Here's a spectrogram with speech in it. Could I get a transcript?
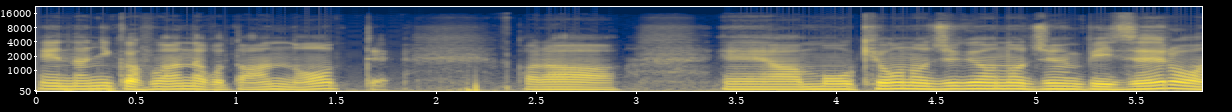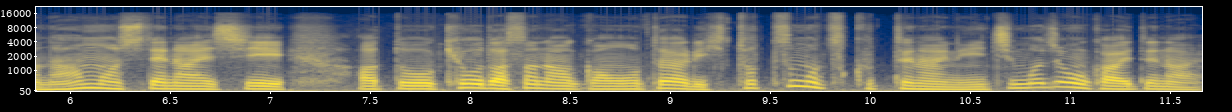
え何か不安なことあんの？って。からえー、もう今日の授業の準備ゼロ何もしてないしあと今日出さなあかんお便り一つも作ってないのに一文字も書いてない。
